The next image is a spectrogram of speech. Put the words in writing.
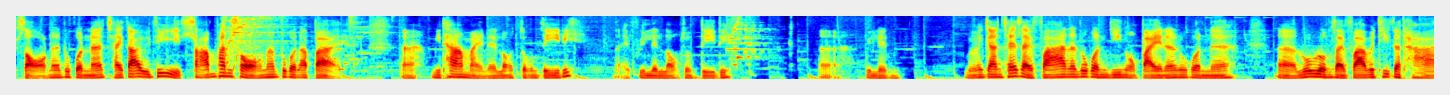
32 นะทุกคนนะ ใช้ก้าวอยู่ที่ 3,200นะทุกคนเอาไปนะ มีท่าใหม่ไหนลองโจมตีดิ ไหนฟิเลนลองโจมตีดิ อ่าฟิเลนเหมือนเป็นการใช้สายฟ้านะทุกคนยิงออกไปนะทุกคนนะอ่ารวบรวมสายฟ้าไปที่กระทาน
